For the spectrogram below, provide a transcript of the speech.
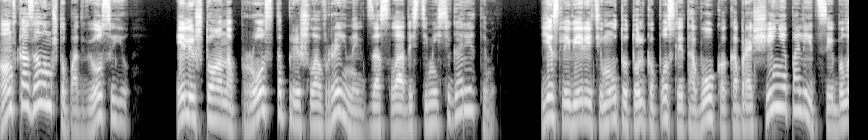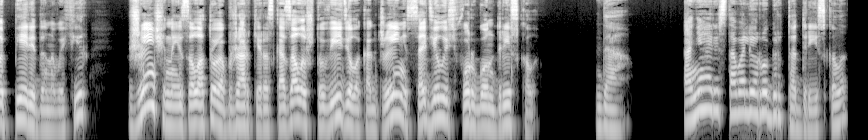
Он сказал им, что подвез ее, или что она просто пришла в Рейнольд за сладостями и сигаретами. Если верить ему, то только после того, как обращение полиции было передано в эфир, женщина из золотой обжарки рассказала, что видела, как Джейни садилась в фургон Дрискала. Да, они арестовали Роберта Дрискала,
